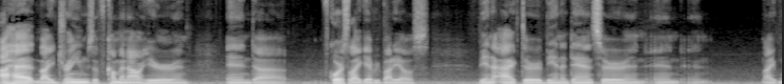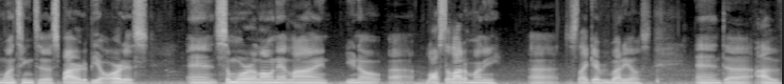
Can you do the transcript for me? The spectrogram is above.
I had like dreams of coming out here and and uh, of course like everybody else, being an actor, being a dancer, and and and like wanting to aspire to be an artist. And somewhere along that line, you know, uh, lost a lot of money, uh, just like everybody else. And uh, I've,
